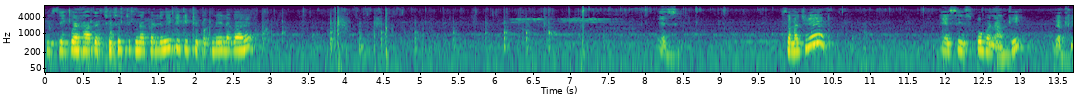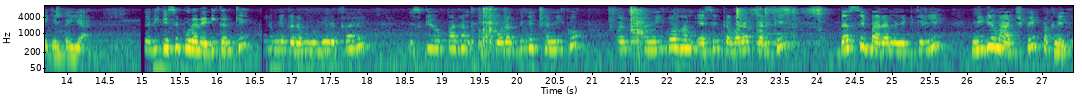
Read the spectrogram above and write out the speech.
फिर से एक बार हाथ अच्छे से चिकना कर लेंगे, क्योंकि चिपकने लगा है। ऐसे। समझ रहे हैं? ऐसे इसको बना के रख लेंगे तैयार तरीके से पूरा रेडी करके हमने गरम गुंडी रखा है। इसके ऊपर हम इसको रख देंगे छन्नी को। और छन्नी को हम ऐसे कवर अप करके 10 से 12 मिनट के लिए मीडियम आँच पे पकने दें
